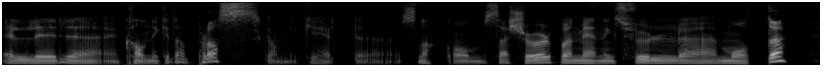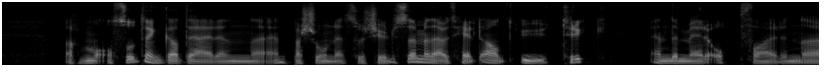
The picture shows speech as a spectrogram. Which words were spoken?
Eller eh, kan ikke ta plass, kan ikke helt uh, snakke om seg sjøl på en meningsfull uh, måte. Da kan man også tenke at det er en, en personlighetsforstyrrelse, men det er jo et helt annet uttrykk enn det mer oppfarende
